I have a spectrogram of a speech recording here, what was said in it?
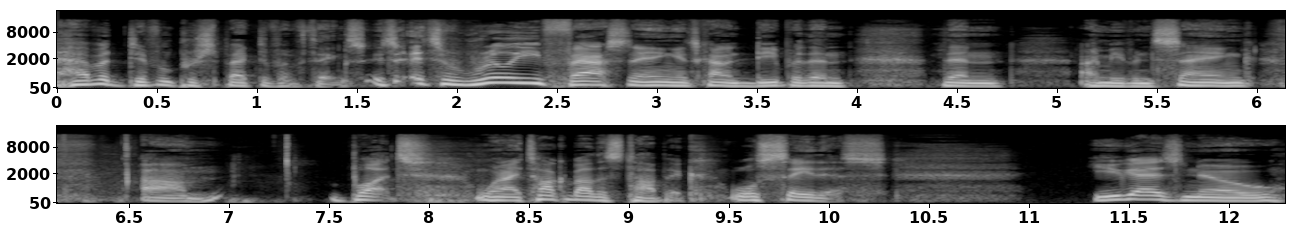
have a different perspective of things. It's it's really fascinating. It's kind of deeper than than I'm even saying. Um, but when I talk about this topic, we'll say this: you guys know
